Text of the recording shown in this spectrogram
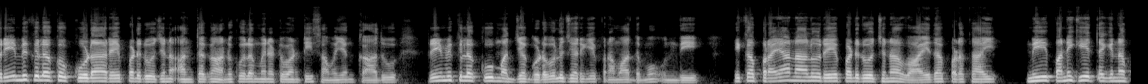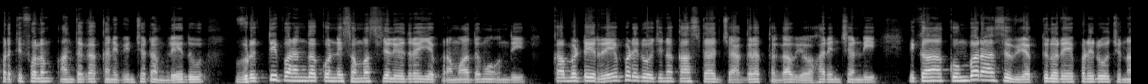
ప్రేమికులకు కూడా రేపటి రోజున అంతగా అనుకూలమైనటువంటి సమయం కాదు. ప్రేమికులకు మధ్య గొడవలు జరిగే ప్రమాదము ఉంది. ఇక ప్రయాణాలు రేపటి రోజున వాయిదా పడతాయి. మీ పనికి తగిన ప్రతిఫలం అంతగా కనిపించటం లేదు. వృత్తిపరంగా కొన్ని సమస్యలు ఎదురయ్యే ప్రమాదము ఉంది. కాబట్టి రేపటి రోజున కాస్త జాగ్రత్తగా వ్యవహరించండి. ఇక కుంభరాశి వ్యక్తులు రేపటి రోజున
